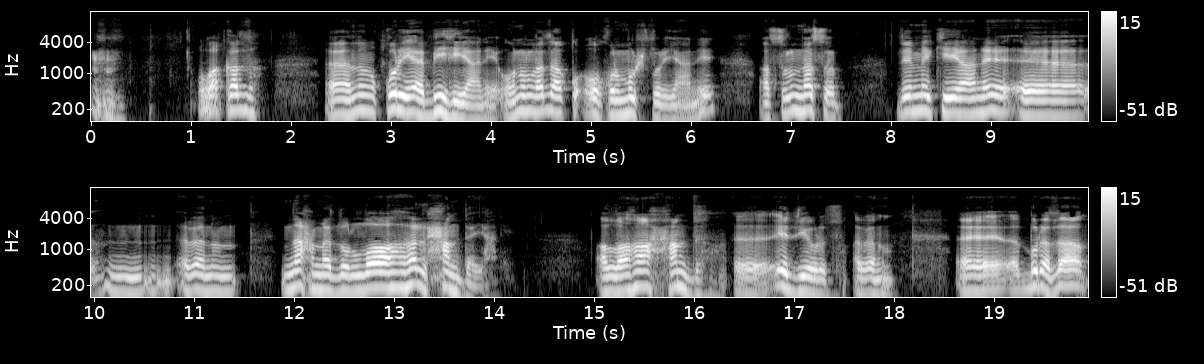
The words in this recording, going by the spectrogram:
ve kad kuriye bihi yani. Onunla da okulmuştur yani. Asıl nasıl? Demek ki yani e, efendim nahmedullahel hamde yani. Allah'a hamd e, ediyoruz efendim. E, burada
